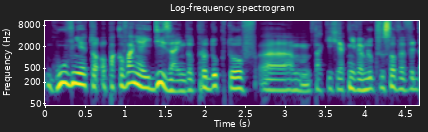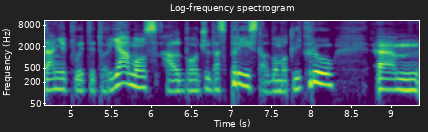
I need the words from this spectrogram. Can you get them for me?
głównie to opakowania i design do produktów um, takich jak, nie wiem, luksusowe wydanie płyty Toriamos, albo Judas Priest, albo Motley Crue, um,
